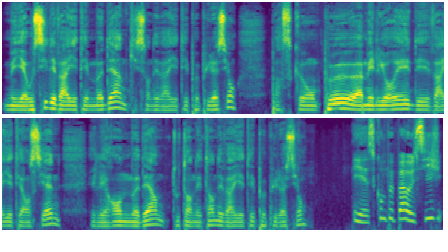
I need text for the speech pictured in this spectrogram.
mais il y a aussi des variétés modernes qui sont des variétés population, parce qu'on peut améliorer des variétés anciennes et les rendre modernes tout en étant des variétés population. Et est-ce qu'on peut pas aussi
